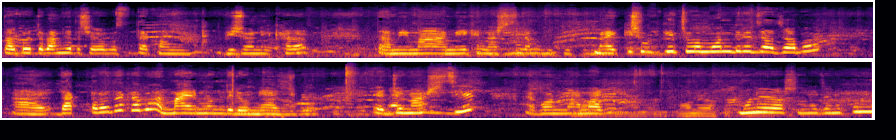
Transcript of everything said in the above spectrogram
তারপরে তো বাংলাদেশের অবস্থা এখন ভীষণই খারাপ। তা আমি মা আমি এখানে আসছিলাম। মানে কিছু কিছু মন্দিরে যা যাব আর ডাক্তারও দেখাবো আর মায়ের মন্দিরেও নিয়ে আসব। এর জন্য আসছি। এখন আমার মনের আসনের জন্য পূর্ণ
